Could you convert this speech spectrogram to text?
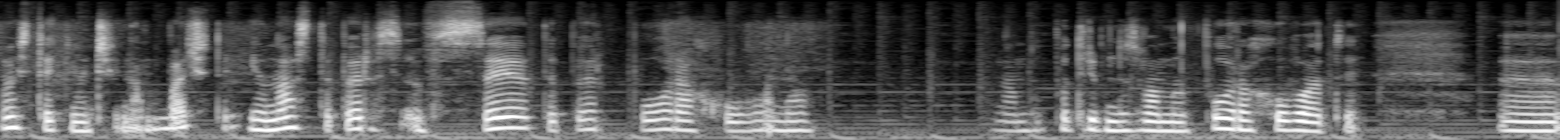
Ось таким чином, бачите? І у нас тепер все тепер пораховано. Нам потрібно з вами порахувати е,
